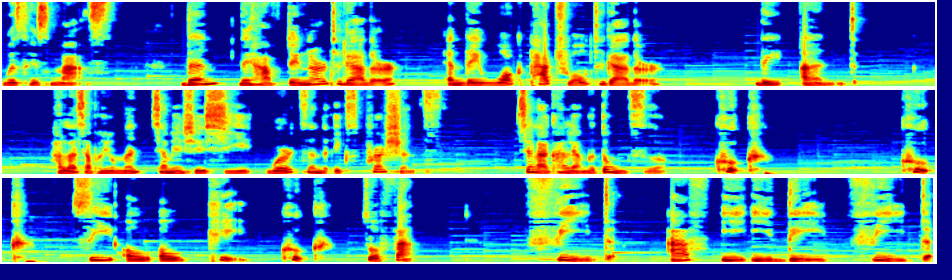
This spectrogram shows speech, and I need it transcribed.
with his math. Then they have dinner together and they walk patrol together. The end. 好了，小朋友们，下面学习 words and expressions。先来看两个动词，cook，cook，c o o k，cook，做饭；feed，f e e d，feed，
